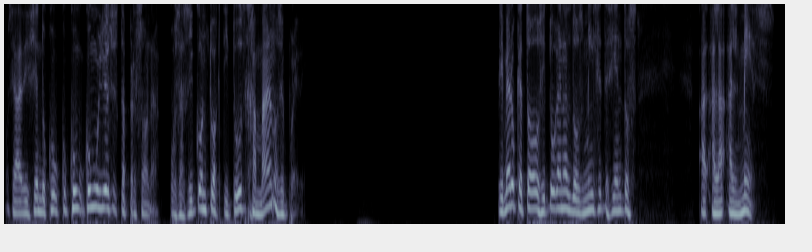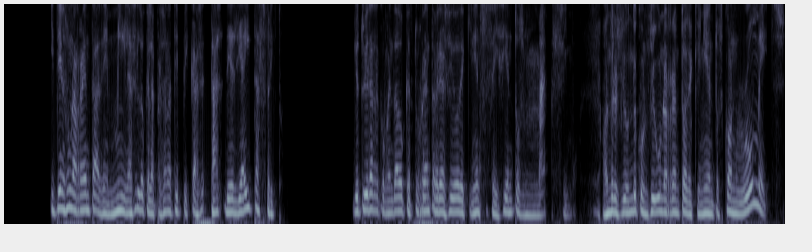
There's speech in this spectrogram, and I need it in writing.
o sea, diciendo, ¿cómo, cómo, esta persona? Pues así con tu actitud jamás no se puede. Primero que todo, si tú ganas 2.700 al, al mes y tienes una renta de 1.000, haces lo que la persona típica hace, desde ahí estás frito. Yo te hubiera recomendado que tu renta hubiera sido de 500 600 máximo. Andrés, ¿y dónde consigo una renta de 500? Con roommates,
